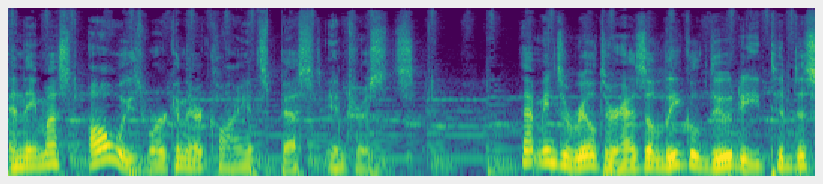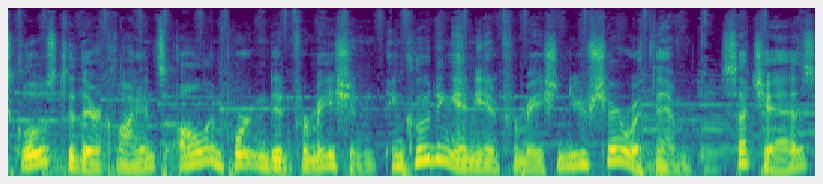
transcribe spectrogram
and they must always work in their client's best interests. That means a realtor has a legal duty to disclose to their clients all important information, including any information you share with them, such as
